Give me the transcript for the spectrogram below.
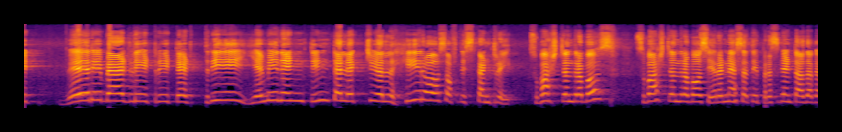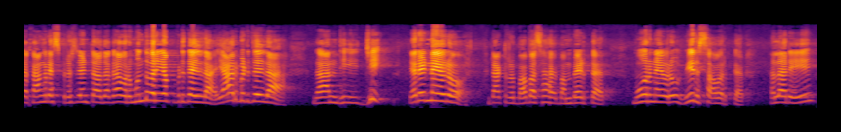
it very badly treated three eminent intellectual heroes of this country Subhash Chandra Bose Subhash Chandra Bose ಎರಡನೇ ಸತಿ ಪ್ರೆಸಿಡೆಂಟ್ ಆದಾಗ, ಕಾಂಗ್ರೆಸ್ ಪ್ರೆಸಿಡೆಂಟ್ ಆದಾಗ ಅವರು ಮುಂದುವರಿಯೋಕೆ ಬಿಡದೇ ಇಲ್ಲ. ಯಾರು ಬಿಡದೇ ಇಲ್ಲ? ಗಾಂಧೀಜಿ. ಎರಡನೆಯವರು ಡಾಕ್ಟರ್ ಬಾಬಾ ಸಾಹೇಬ್ ಅಂಬೇಡ್ಕರ್. ಮೂರನೆಯವರು ವೀರ್ ಸಾವರ್ಕರ್. ಅಲ್ಲ ರೀ,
